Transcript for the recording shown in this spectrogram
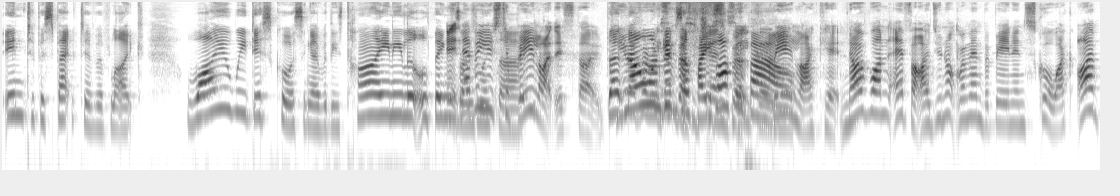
into perspective of like, why are we discoursing over these tiny little things? It never used to be like this though. That no one gives a fuck about. being like it. No one ever. I do not remember being in school. Like I,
